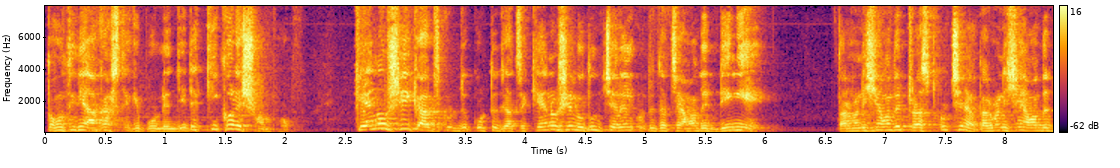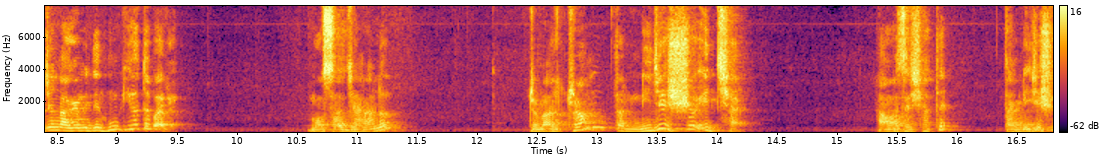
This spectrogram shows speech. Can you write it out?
তখন তিনি আকাশ থেকে পড়লেন যে এটা কী করে সম্ভব? কেন সেই কাজ করতে করতে যাচ্ছে? কেন সে নতুন চ্যানেল করতে যাচ্ছে আমাদের ডিঙিয়ে? তার মানে সে আমাদের ট্রাস্ট করছে না? তার মানে সে আমাদের জন্য আগামী দিন হুমকি হতে পারে? মোসাদ জানালো ডোনাল্ড ট্রাম্প তার নিজস্ব ইচ্ছায় হামাসের সাথে তার নিজস্ব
